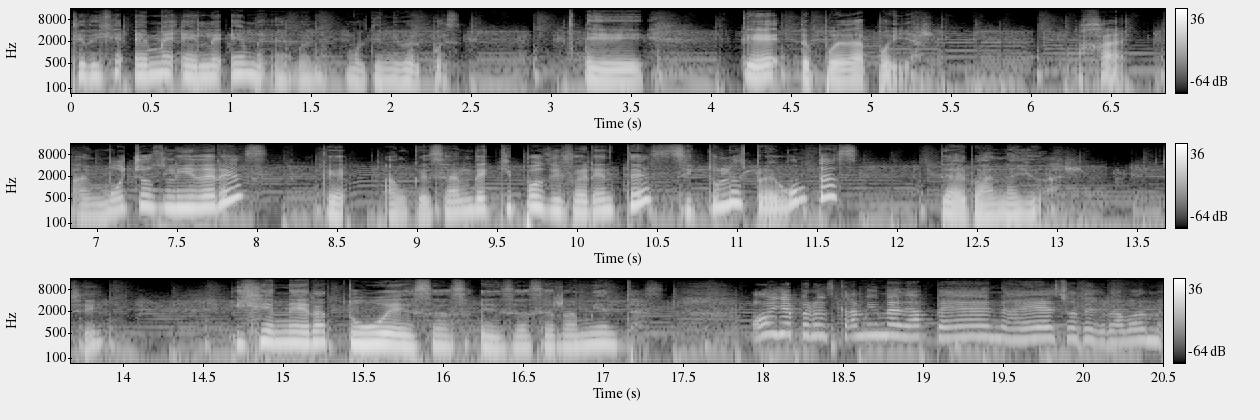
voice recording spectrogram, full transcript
que dije MLM, eh, bueno, multinivel pues, eh, que te puede apoyar. Ajá, hay muchos líderes aunque sean de equipos diferentes, si tú les preguntas, te van a ayudar. ¿Sí? Y genera tú esas, esas herramientas. Oye, pero es que a mí me da pena eso de grabarme.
